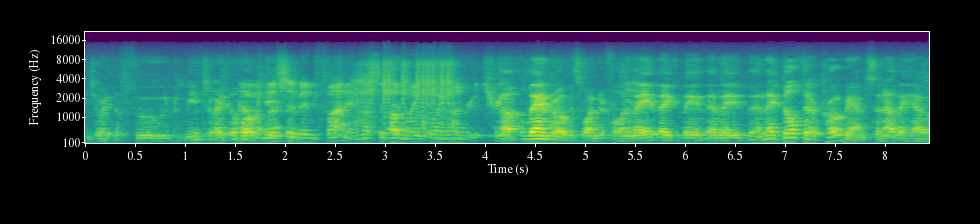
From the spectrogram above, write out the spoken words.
enjoyed the food, we enjoyed the oh, it must have been fun. It must have been like going on retreat. Uh, Landgrove is wonderful, and they, they, they and they and they built their program, so now they have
